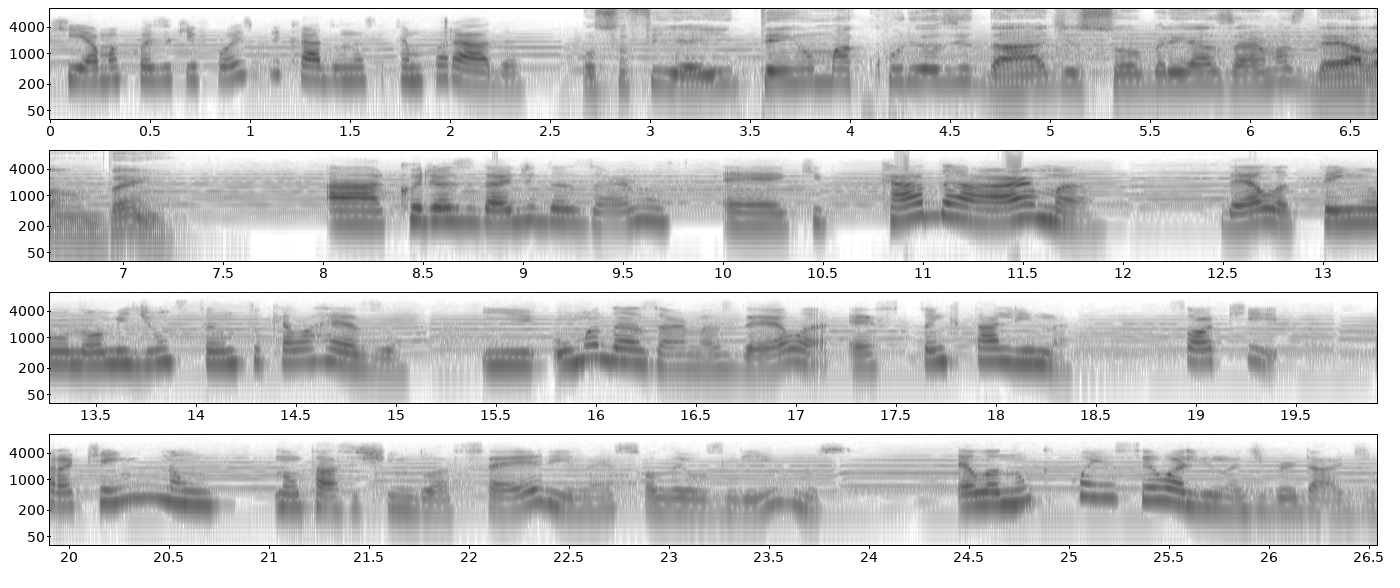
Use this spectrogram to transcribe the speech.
que é uma coisa que foi explicada nessa temporada. Ô Sofia, aí tem uma curiosidade sobre as armas dela, não tem? A curiosidade das armas é que cada arma dela tem o nome de um santo que ela reza. E uma das armas dela é Sanctalina. Só que, para quem não não tá assistindo a série, né, só lê os livros, ela nunca conheceu a Lina de verdade.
